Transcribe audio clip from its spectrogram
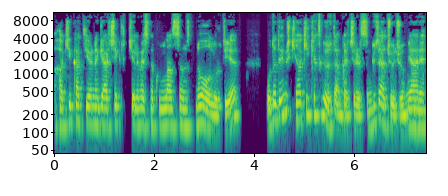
hakikat yerine gerçeklik kelimesini kullansanız ne olur diye. O da demiş ki hakikati gözden kaçırırsın güzel çocuğum. Yani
